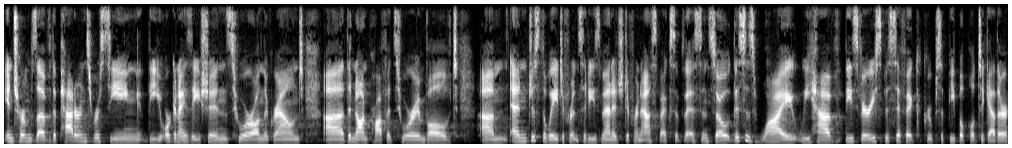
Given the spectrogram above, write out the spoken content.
in terms of the patterns we're seeing, the organizations who are on the ground, uh, the nonprofits who are involved, um, and just the way different cities manage different aspects of this. And so this is why we have these very specific groups of people pulled together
